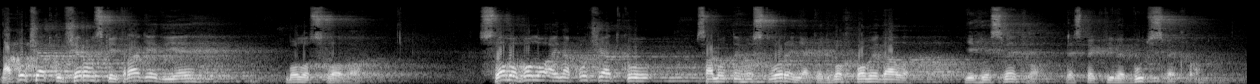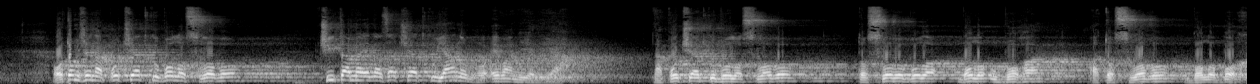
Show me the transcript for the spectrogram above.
Na počiatku Přerovskej tragédie bolo slovo. Slovo bolo aj na počiatku samotného stvorenia, keď Boh povedal, nech je svetlo, respektíve buď svetlo. O tom, že na počiatku bolo slovo, čítame aj na začiatku Janovho Evanielia. Na počiatku bolo slovo, to slovo bolo, bolo u Boha a to slovo bolo Boh.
